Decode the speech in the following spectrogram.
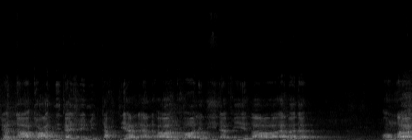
cennetu adni tecri min tahtiha'l enhar halidin fiha ebeden. Onlar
